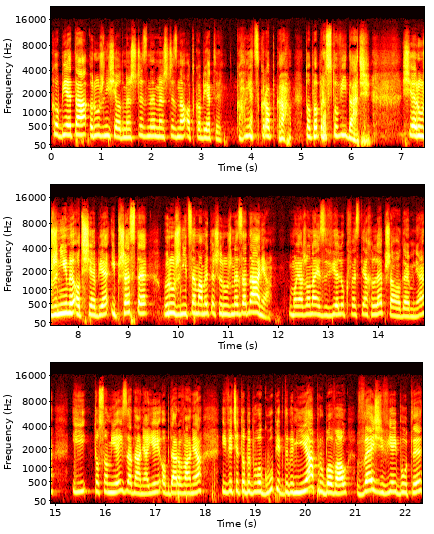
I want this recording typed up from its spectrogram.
Kobieta różni się od mężczyzny, mężczyzna od kobiety. Koniec, kropka. To po prostu widać. Się różnimy od siebie i przez te różnice mamy też różne zadania. Moja żona jest w wielu kwestiach lepsza ode mnie i to są jej zadania, jej obdarowania. I wiecie, to by było głupie, gdybym ja próbował wejść w jej buty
